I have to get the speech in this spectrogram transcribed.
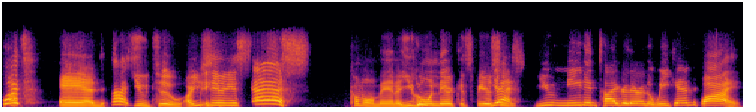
What? And not you too. Are you serious? yes. Come on, man. Are you going there conspiracy? Yes. You needed Tiger there in the weekend. Why?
